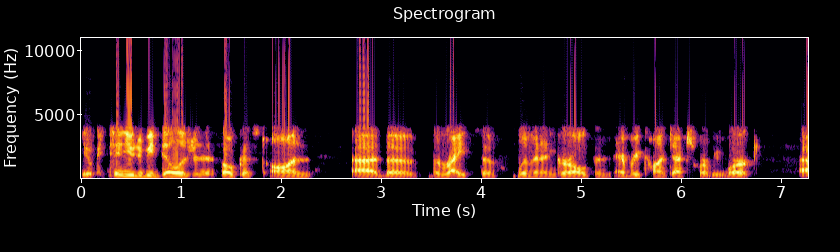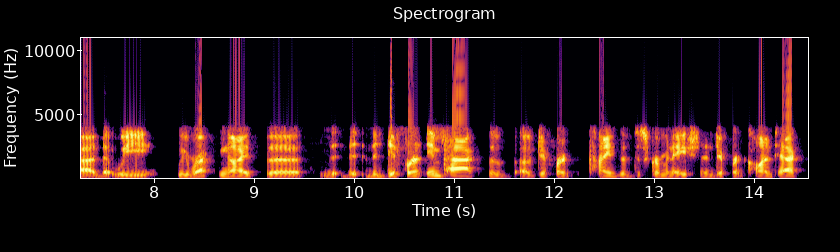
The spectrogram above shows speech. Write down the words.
you know, continue to be diligent and focused on uh, the the rights of women and girls in every context where we work. Uh, that we we recognize the, the, the different impacts of, of different kinds of discrimination in different contexts,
